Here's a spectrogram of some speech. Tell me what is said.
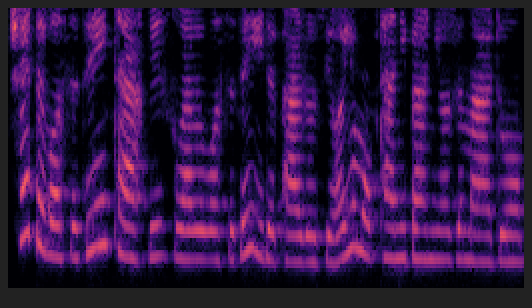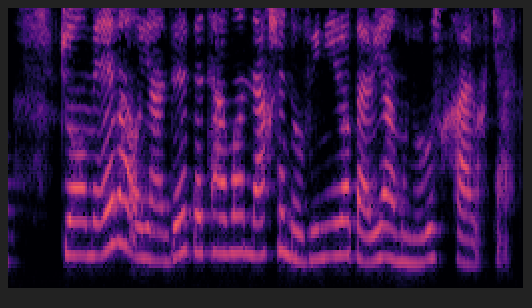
شاید به واسطه این تحقیق و به واسطه ایده پردازی های مبتنی بر نیاز مردم جامعه و آینده بتوان نقش نوینی را برای امونوروز خلق کرد.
